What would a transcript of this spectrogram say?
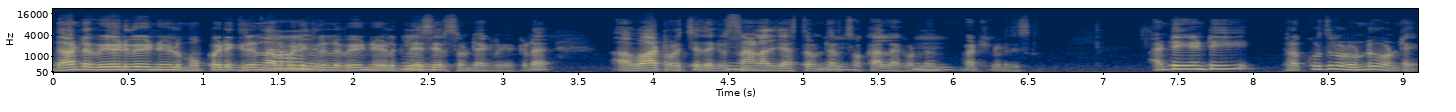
దాంట్లో వేడి వేడి నీళ్ళు ముప్పై డిగ్రీలు నలభై డిగ్రీలు వేడి నీళ్ళు గ్లేసియర్స్ ఉంటాయి అక్కడక్కడ ఆ వాటర్ వచ్చే దగ్గర స్నానాలు చేస్తూ ఉంటారు చొక్కాలు లేకుండా బట్టలు తీసుకుని. అంటే ఏంటి? ప్రకృతిలో రెండు ఉంటాయి.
